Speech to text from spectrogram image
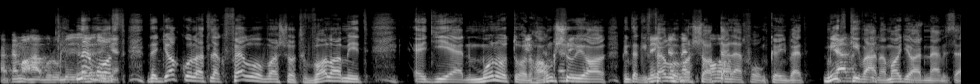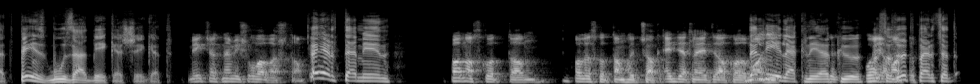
Hát nem a háború. Nem igen. azt, de gyakorlatilag felolvasott valamit egy ilyen monoton hangsúlyjal, mint aki felolvassa a telefonkönyvet. Mit János, kíván a magyar nemzet? Pénzt, búzát, békességet. Még csak nem is olvastam. Értem én. Panaszkodtam, panaszkodtam, hogy csak egyetlen egy alkalommal. De lélek nélkül. Azt az öt percet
